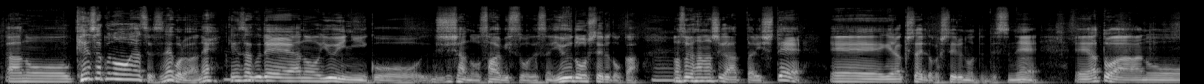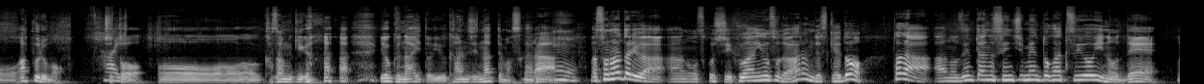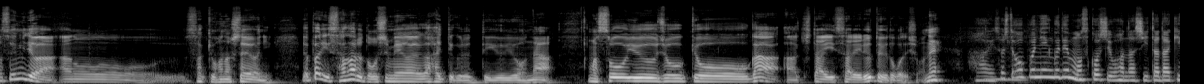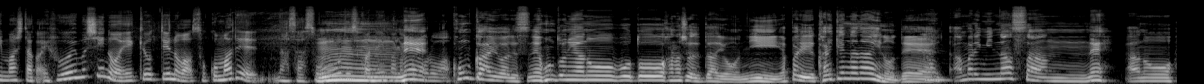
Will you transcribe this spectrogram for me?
あの検索のやつですねこれはね。検索であの優位にこう自社のサービスをですね誘導してるとか、まあ、そういう話があったりして、えー下落したりとかしているのでですね、えーあとはあのアップルもちょっと、おー風向きが 良くないという感じになってますから、ええまあ、そのあたりはあの少し不安要素ではあるんですけどただあの全体のセンチメントが強いので、まあ、そういう意味ではあのさっきお話したようにやっぱり下がるとおしめ買いが入ってくるっていうような、まあ、そういう状況があ期待されるというところでしょうね。はい。そしてオープニングでも少しお話しいただきましたが、FOMC の影響っていうのはそこまでなさそうですかね。今のとねころは。今回はですね本当にあの冒頭話が出たようにやっぱり会見がないので、はいあまり皆さんねあの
